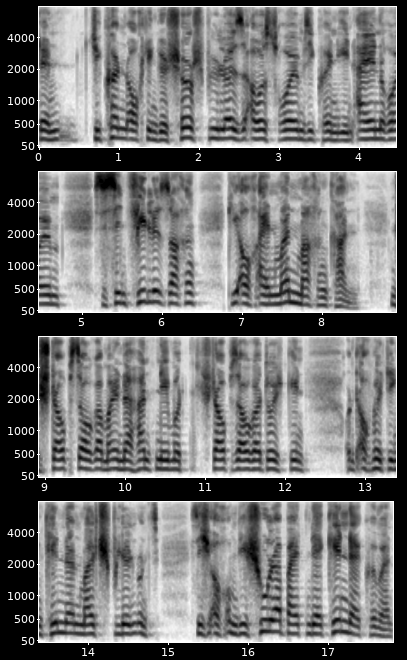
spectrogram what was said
Denn sie können auch den Geschirrspüler ausräumen, sie können ihn einräumen. Es sind viele Sachen, die auch ein Mann machen kann. Einen Staubsauger mal in der Hand nehmen und Staubsauger durchgehen und auch mit den Kindern mal spielen und sich auch um die Schularbeiten der Kinder kümmern.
